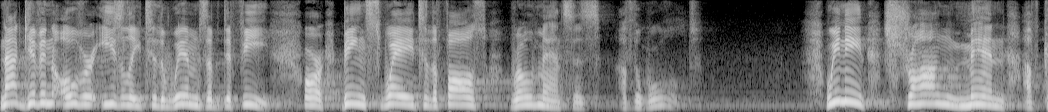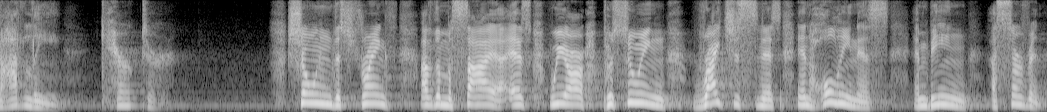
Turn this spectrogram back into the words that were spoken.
not given over easily to the whims of defeat or being swayed to the false romances of the world. We need strong men of godly character, showing the strength of the Messiah as we are pursuing righteousness and holiness and being a servant,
